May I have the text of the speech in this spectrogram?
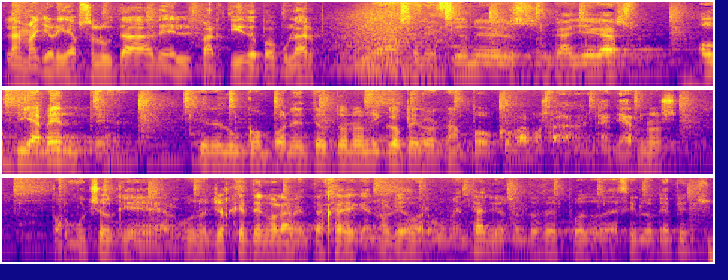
la mayoría absoluta del Partido Popular. Las elecciones gallegas, obviamente, tienen un componente autonómico, pero tampoco vamos a engañarnos, por mucho que algunos. Yo es que tengo la ventaja de que no leo argumentarios, entonces puedo decir lo que pienso.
